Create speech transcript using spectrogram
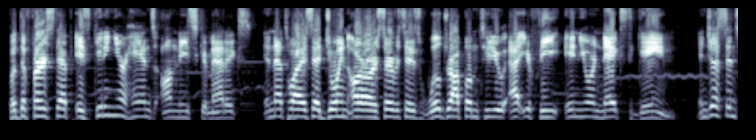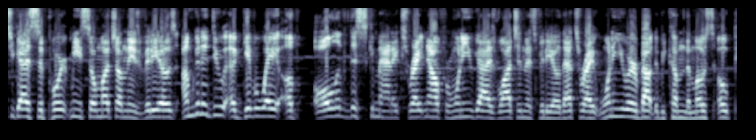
But the first step is getting your hands on these schematics. And that's why I said join RR services. We'll drop them to you at your feet in your next game. And just since you guys support me so much on these videos, I'm going to do a giveaway of all of the schematics right now for one of you guys watching this video. That's right, one of you are about to become the most OP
